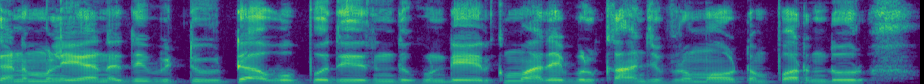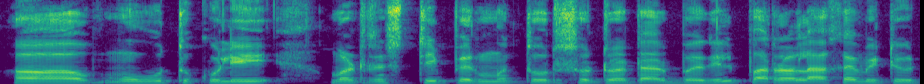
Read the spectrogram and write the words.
கனமழையானது விட்டுவிட்டு அவ்வப்போது இருந்து கொண்டே இருக்கும். அதேபோல் காஞ்சிபுரம் மாவட்டம் பரந்தூர் ஊத்துக்குளி மற்றும் ஸ்ரீபெருமத்தூர் சுற்றுவட்டார் பகுதியில் பரவலாக விட்டுவிட்டு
